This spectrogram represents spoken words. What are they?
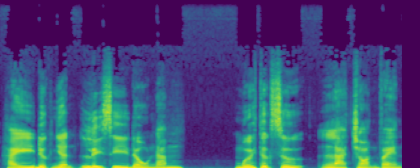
hay được nhận lì xì đầu năm mới thực sự là trọn vẹn.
